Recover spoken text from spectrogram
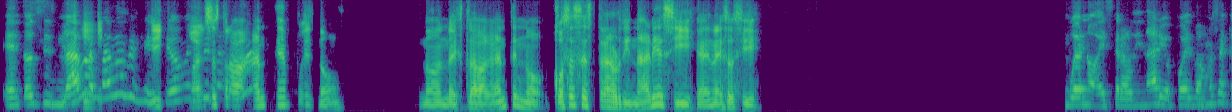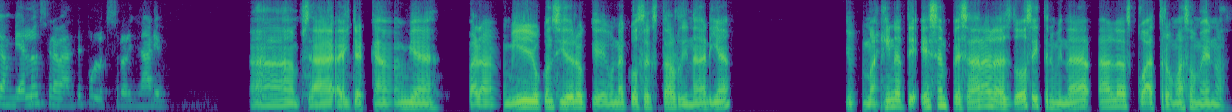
Entonces, nada, Y- nada, Y definitivamente. es nada. extravagante, pues no. No, no, extravagante no. Cosas extraordinarias sí, en eso sí. Bueno, extraordinario, pues vamos a cambiar lo extravagante por lo extraordinario. Ah, pues ah, ahí ya cambia. Para mí, yo considero que una cosa extraordinaria, imagínate, es empezar a las 12 y terminar a las 4, más o menos.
